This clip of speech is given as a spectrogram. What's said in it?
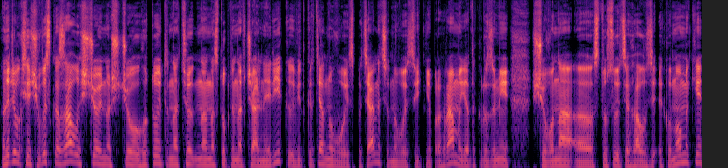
Андрій Олексійович, ви сказали щойно, що готуєте на цьо, на наступний навчальний рік відкриття нової спеціальності, нової освітньої програми. Я так розумію, що вона е, стосується галузі економіки.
